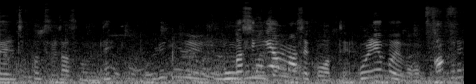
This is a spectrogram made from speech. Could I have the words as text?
올리브오일 초코 둘 다 좋은데? 올리브오일 뭔가 신기한 맛일 것 같아. 올리브오일 먹을까? 그래.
